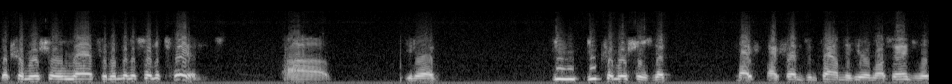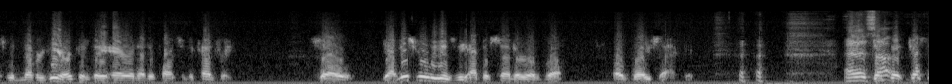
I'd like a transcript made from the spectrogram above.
the commercial uh, for the Minnesota Twins. Uh, you know, do, do commercials that my, my friends and family here in Los Angeles would never hear because they air in other parts of the country. So, yeah, this really is the epicenter of uh, of voice acting. and it's just, not, just,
